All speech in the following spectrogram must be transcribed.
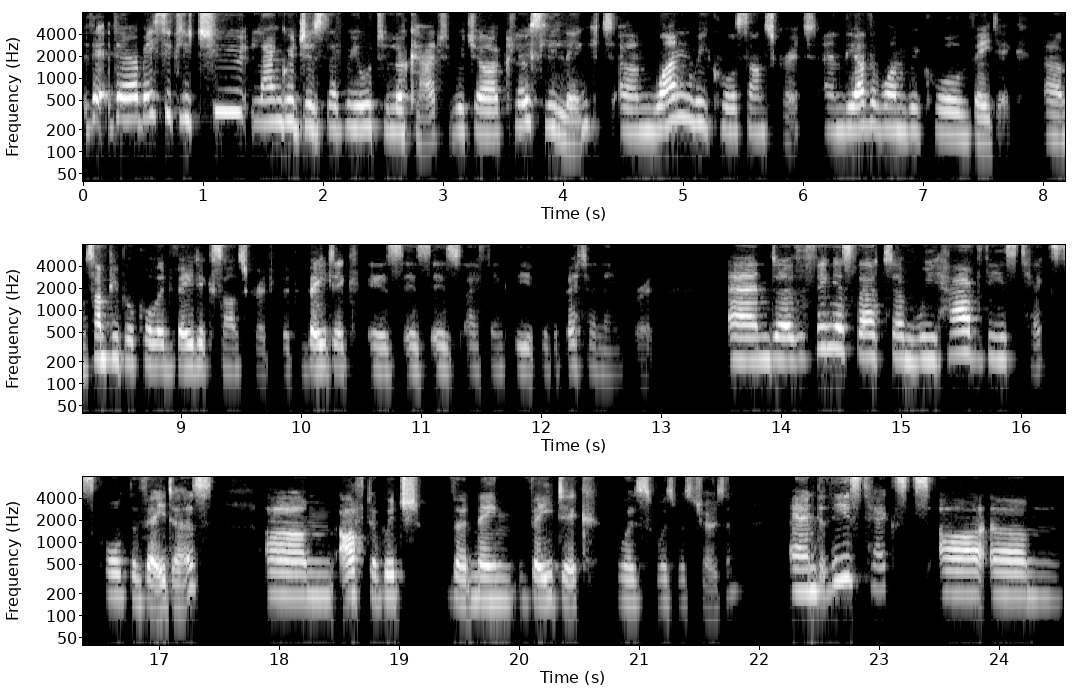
there, there are basically two languages that we ought to look at, which are closely linked. Um, one we call Sanskrit, and the other one we call Vedic. Um, some people call it Vedic Sanskrit, but Vedic is is is I think the the better name for it. And uh, the thing is that um, we have these texts called the Vedas, um, after which the name Vedic was was was chosen. And these texts are um,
